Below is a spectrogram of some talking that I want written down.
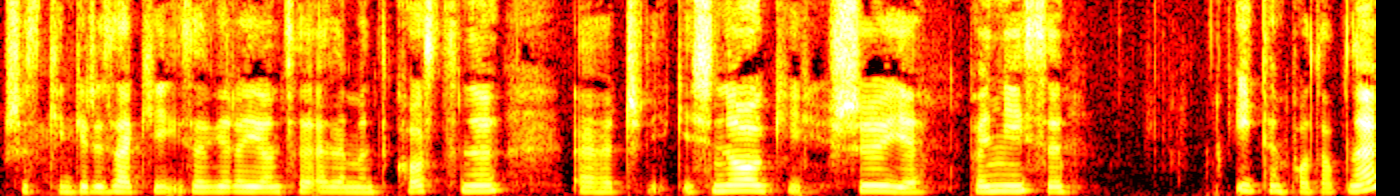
wszystkie gryzaki zawierające element kostny, e, czyli jakieś nogi, szyje, penisy i tym podobne.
